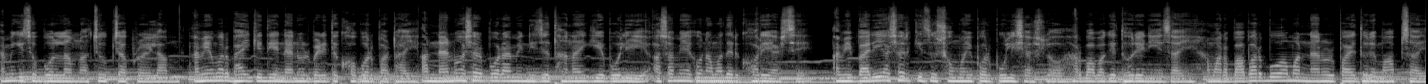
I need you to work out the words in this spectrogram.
আমি কিছু বললাম না, চুপচাপ রইলাম। আমি আমার ভাইকে দিয়ে নানুর বাড়িতে খবর পাঠাই। আর নানু আসার পর আমি নিজে থানায় গিয়ে বলি, আসামি এখন আমাদের ঘরে আসছে। আমি বাড়ি আসার কিছু সময় পর পুলিশ আসলো, আর বাবাকে ধরে নিয়ে যায়। আমার বাবার বউ আমার নানুর পায়ে ধরে মাপ চায়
